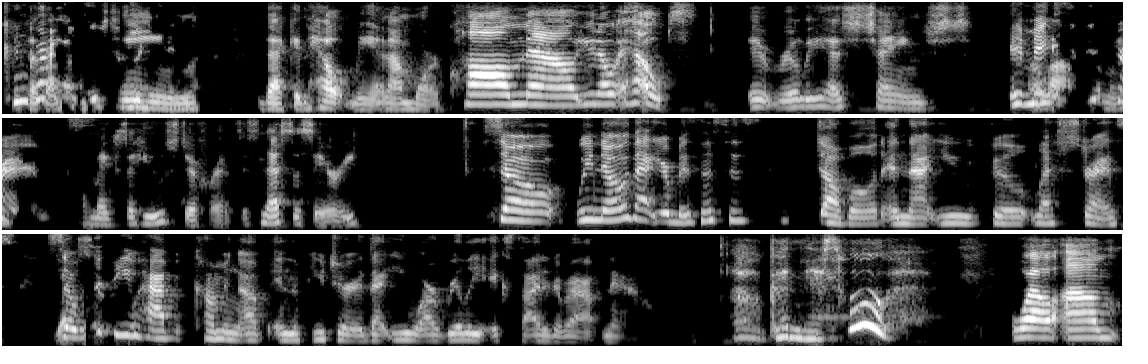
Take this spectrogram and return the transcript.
because I have a team that can help me and I'm more calm now. You know, it helps. It really has changed it makes a me. It makes a huge difference. It's necessary. So we know that your business is doubled and that you feel less stress. So Yes. what do you have coming up in the future that you are really excited about now? Oh goodness. Whew. Well, um,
